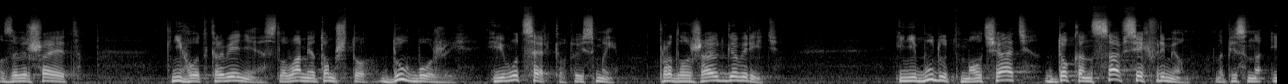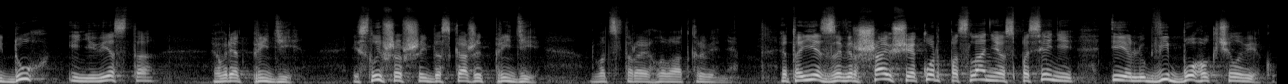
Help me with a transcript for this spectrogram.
завершает книгу Откровения словами о том, что Дух Божий и Его Церковь, то есть мы, продолжают говорить и не будут молчать до конца всех времен. Написано, и Дух, и невеста говорят «приди», и слышавший да скажет «приди». 22 глава Откровения. Это и есть завершающий аккорд послания о спасении и о любви Бога к человеку.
